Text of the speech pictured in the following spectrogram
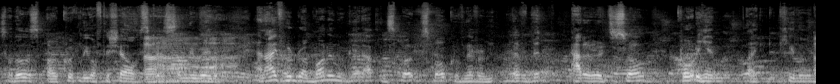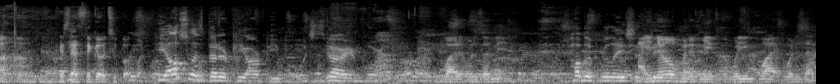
So those are quickly off the shelves because somebody read it. And I've heard Rabbanim who got up and spoke, spoke who've never never been out of Eretz Yisrael, quoting him like kilo. Because that's the go-to book. He also has better PR people, which is very important. What, what does that mean? Public relations. I people. know what it means, but what, do you, why, what does that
